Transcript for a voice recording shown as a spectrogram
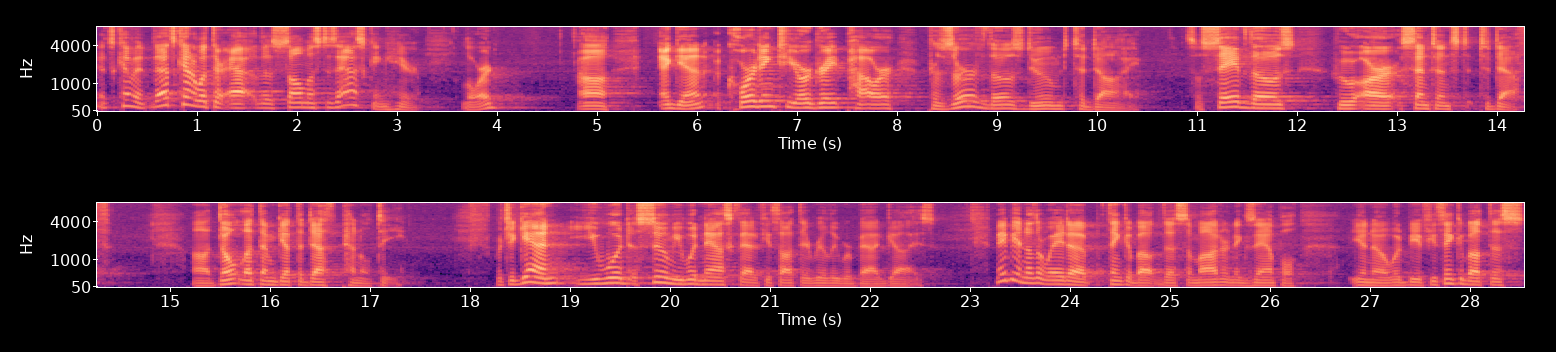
It's kind of that's kind of what the psalmist is asking here, Lord. Uh, again, according to your great power, preserve those doomed to die. So save those who are sentenced to death. Uh, don't let them get the death penalty. Which, again, you would assume you wouldn't ask that if you thought they really were bad guys. Maybe another way to think about this, a modern example, you know, would be if you think about this,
